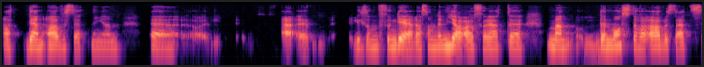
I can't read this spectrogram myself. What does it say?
att den översättningen liksom fungerar som den gör för att man, den måste ha översatts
